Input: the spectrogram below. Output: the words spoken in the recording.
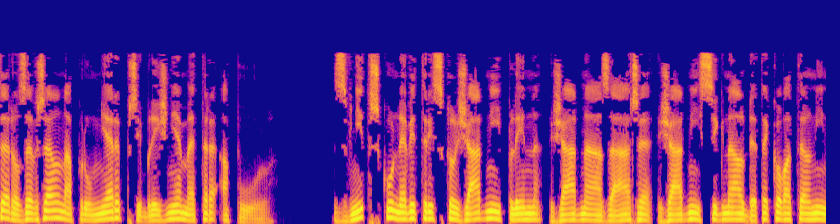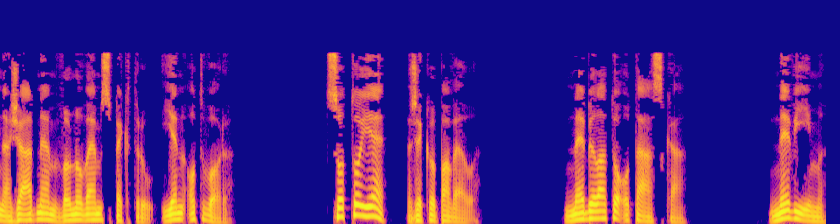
se rozevřel na průměr přibližně metr a půl. Zvnitřku nevytryskl žádný plyn, žádná záře, žádný signál detekovatelný na žádném vlnovém spektru, jen otvor. Co to je, řekl Pavel. Nebyla to otázka. Nevím,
